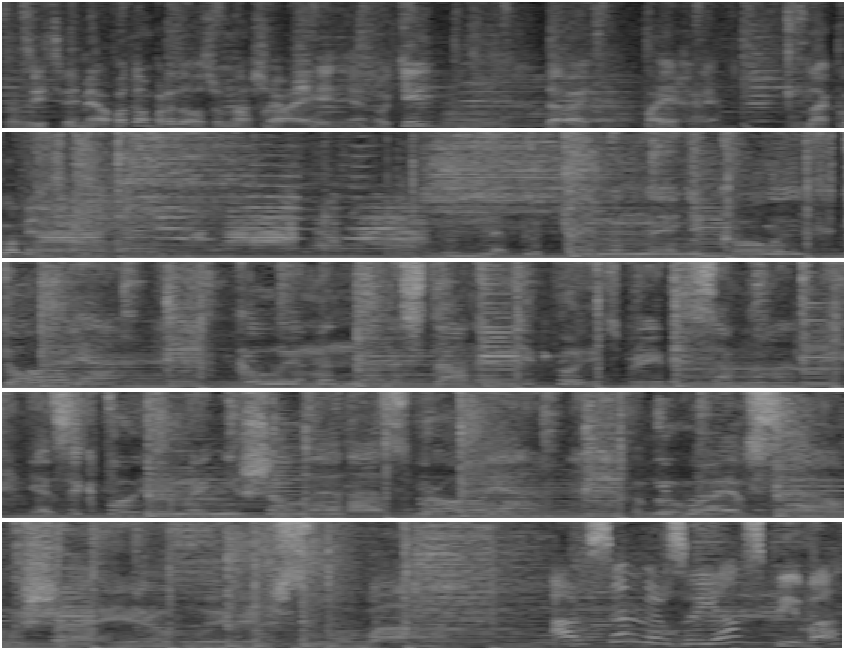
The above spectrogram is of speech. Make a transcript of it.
со зрителями, а потом продолжим наше общение. Окей? Давайте, поехали. Знакомимся. Не питай мене ніколи, хто я, коли мене не стане, відповідь прийде сама. Язик, повір мені, шалена зброя, вбиває все, лишає лиш слова. Арсен Мірзоян співак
